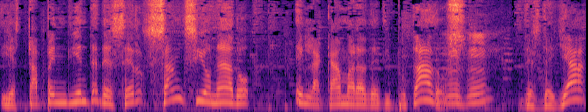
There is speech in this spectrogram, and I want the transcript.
y está pendiente de ser sancionado en la Cámara de Diputados. Desde ya,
